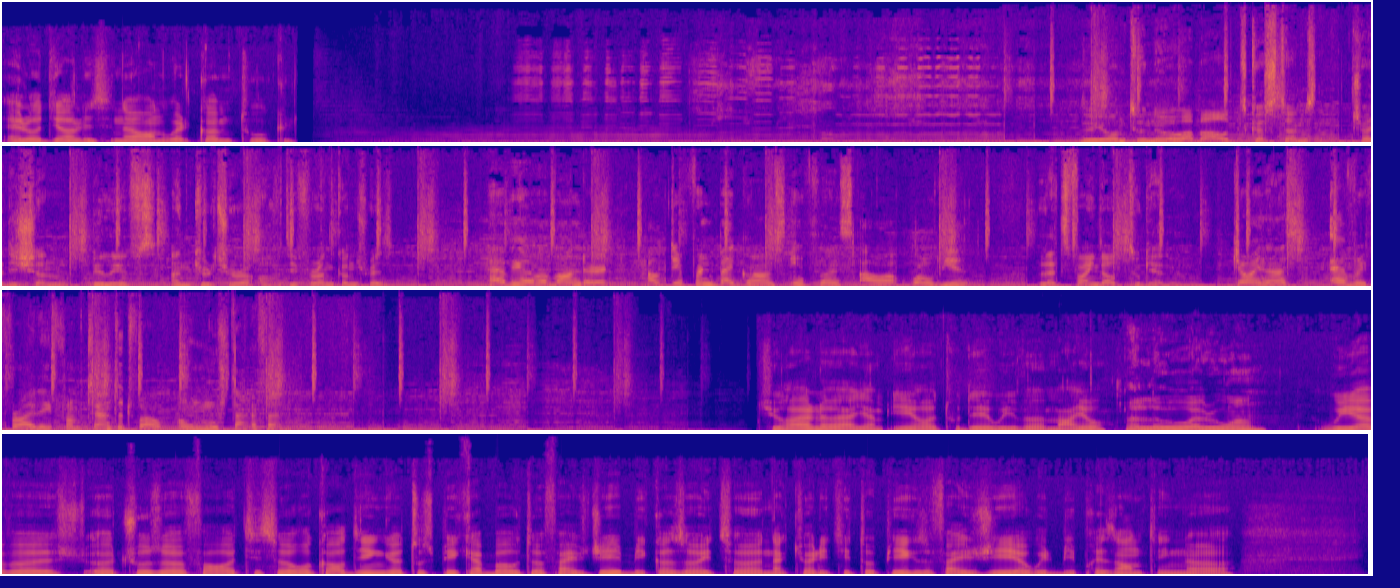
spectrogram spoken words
Hello, dear listener, and welcome to Culture. Do you want to know about customs, tradition, beliefs, and culture of different countries? Have you ever wondered how different backgrounds influence our worldview? Let's find out together. Join us every Friday from 10 to 12 on Mustard FM. Cultural. I am here today with uh, Mario. Hello, everyone. We have uh, uh, uh, for this uh, recording uh, to speak about uh, 5G because uh, it's an actuality topic. The 5G uh, will be present in uh,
